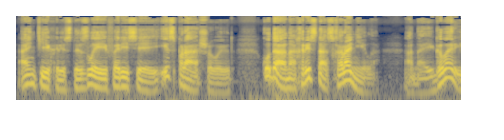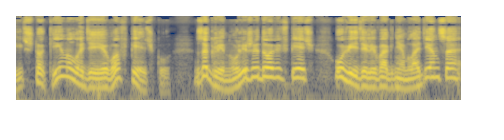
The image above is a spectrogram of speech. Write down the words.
антихристы, злые фарисеи, и спрашивают, куда она Христа схоронила. Она и говорит, что кинула его в печку. Заглянули жидови в печь, увидели в огне младенца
